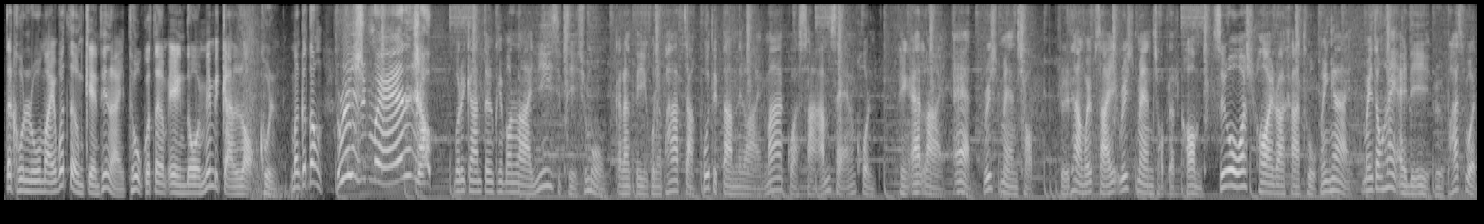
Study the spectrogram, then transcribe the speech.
แต่คุณรู้ไหมว่าเติมเกมที่ไหน ถูกกว่าเติมเองโดยไม่มีการหลอกคุณ มันก็ต้อง Rich Man Shop บริการเติมเกมออนไลน์ 24 ชั่วโมง การันตีคุณภาพจากผู้ติดตามในไลน์มากกว่า 300,000 คน เพียงแอดไลน์ Richman Shop หรือทางเว็บไซต์ richmanshop.com ซื้อ Overwatch Coin ราคาถูกไม่ง่าย ไม่ต้องให้ ID หรือ Password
